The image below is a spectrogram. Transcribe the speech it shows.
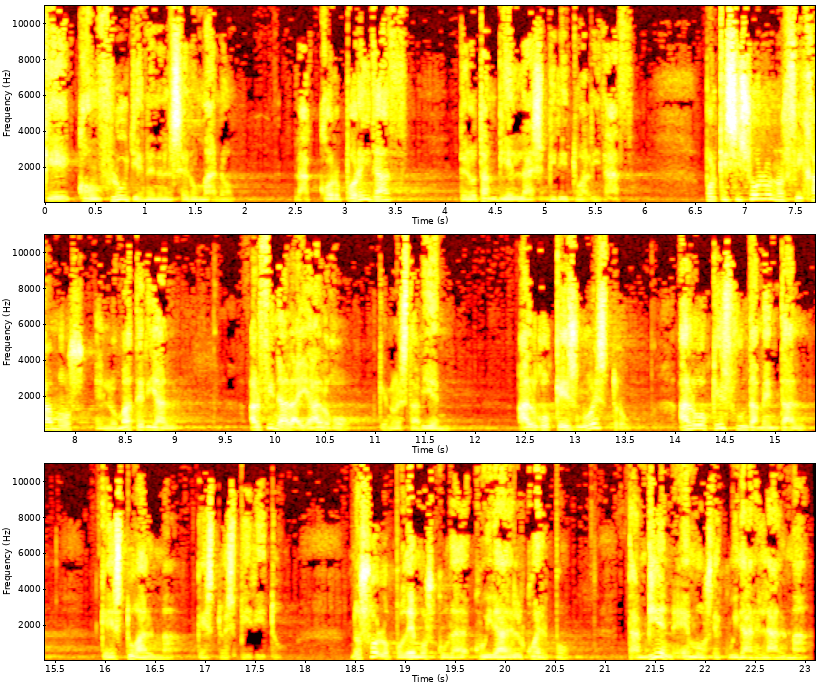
que confluyen en el ser humano la corporeidad, pero también la espiritualidad. Porque si solo nos fijamos en lo material, al final hay algo que no está bien, algo que es nuestro, algo que es fundamental, que es tu alma, que es tu espíritu. No solo podemos cuidar el cuerpo, también hemos de cuidar el alma.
